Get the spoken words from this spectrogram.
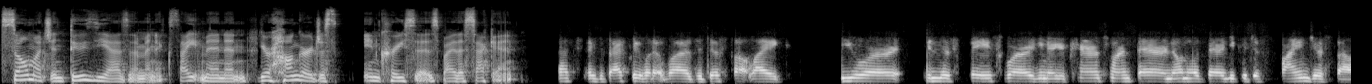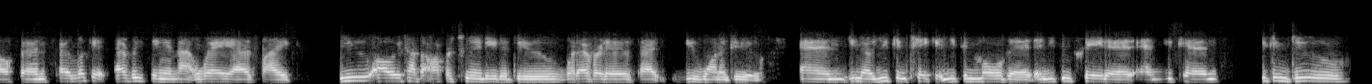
so much enthusiasm and excitement, and your hunger just increases by the second. That's exactly what it was. It just felt like you were in this space where you know your parents weren't there, no one was there, and you could just find yourself. And I look at everything in that way as like you always have the opportunity to do whatever it is that you want to do, and you know you can take it and you can mold it and you can create it and you can you can do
